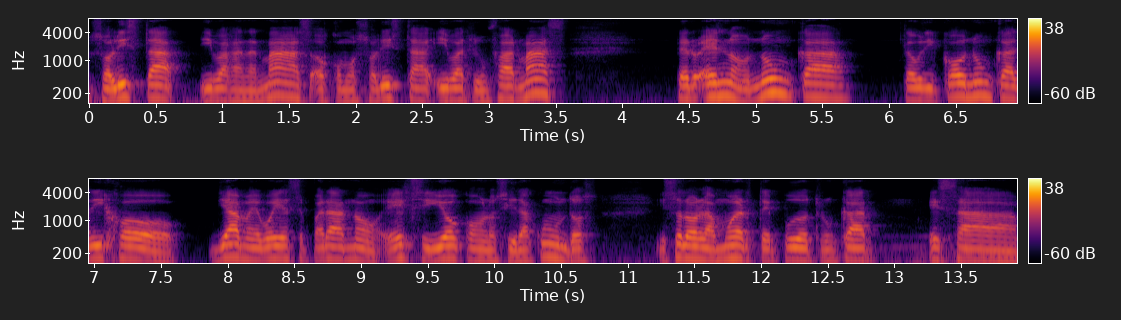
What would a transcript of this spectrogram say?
solista iba a ganar más, o como solista iba a triunfar más, pero él no, nunca claudicó, nunca dijo, ya me voy a separar, no, él siguió con los iracundos, y solo la muerte pudo truncar esa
